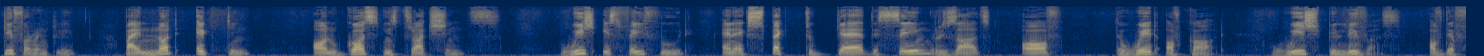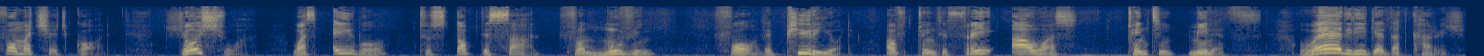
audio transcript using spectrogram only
differently by not acting on God's instructions, which is faithful, and expect to get the same results of the word of God, which believers of the former church God, Joshua was able to stop the sun from moving for the period of 23 hours 20 minutes. Where did he get that courage?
